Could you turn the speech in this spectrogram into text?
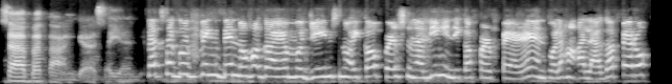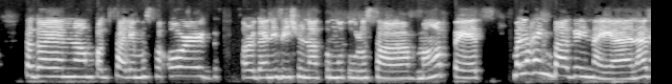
sa Batangas. Ayan. That's a good thing din, no? Kagaya mo, James, no? Ikaw personally, hindi ka for parent, wala kang alaga, pero kagaya ng pagsali mo sa org, organization na tumutulong sa mga pets, malaking bagay na yan. At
